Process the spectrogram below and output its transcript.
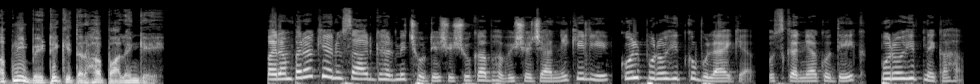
अपनी बेटी की तरह पालेंगे। परंपरा के अनुसार घर में छोटे शिशु का भविष्य जानने के लिए कुल पुरोहित को बुलाया गया। उस कन्या को देख पुरोहित ने कहा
